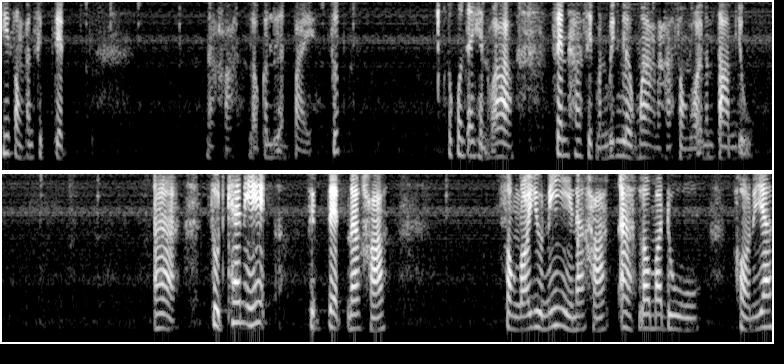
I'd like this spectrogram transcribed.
ที่ 2017 นะคะเราก็เลื่อนไปฟึบทุกคนจะเห็นว่าเส้น 50 มันวิ่งเร็วมากนะคะ 200 มันตามอยู่ อ่า สุดแค่นี้ 17 นะคะ 200 อยู่นี่นะคะ อะ เรามาดูขออนุญาต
